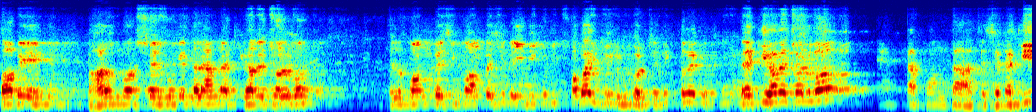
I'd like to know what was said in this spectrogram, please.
তবে ভারতবর্ষের বুকে তাহলে আমরা কীভাবে চলবো? তাহলে কম বেশি কম বেশি তো সবাই জুলুম করছে কীভাবে চলবো? একটা পন্থা আছে, সেটা কি?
